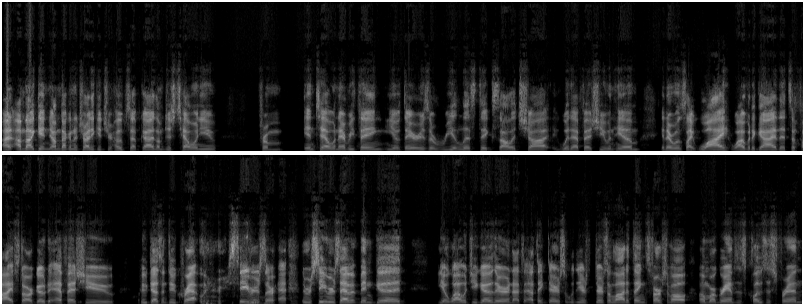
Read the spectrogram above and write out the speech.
I, I'm not getting. I'm not going to try to get your hopes up, guys. I'm just telling you, from intel and everything, you know, there is a realistic, solid shot with FSU and him. And everyone's like, why? Why would a guy that's a five star go to FSU who doesn't do crap with receivers? or ha- the receivers haven't been good. You know, why would you go there? And I, th- I think there's, there's there's a lot of things. First of all, Omar Graham's his closest friend.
